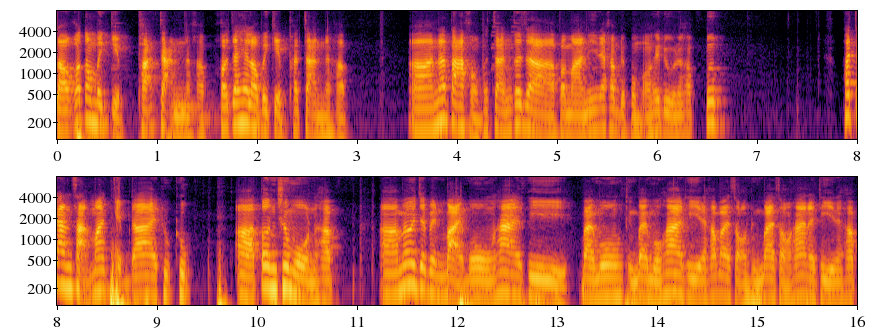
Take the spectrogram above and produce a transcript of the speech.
เราก็ต้องไปเก็บพระจันทร์นะครับเขาจะให้เราไปเก็บพระจันทร์นะครับหน้าตาของพระจันทร์ก็จะประมาณนี้นะครับเดี๋ยวผมเอาให้ดูนะครับปุ๊บพระจันทร์สามารถเก็บได้ทุกๆต้นชั่วโมงนะครับไม่ว่าจะเป็นบ่ายโมงห้านาทีบ่ายโมงถึงบ่ายโมงห้านาทีนะครับบ่ายสองถึงบ่ายสองห้านาทีนะครับ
